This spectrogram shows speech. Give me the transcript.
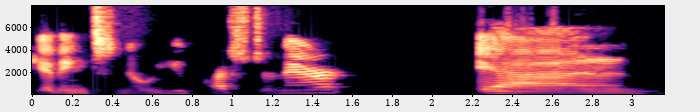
getting to know you questionnaire. And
